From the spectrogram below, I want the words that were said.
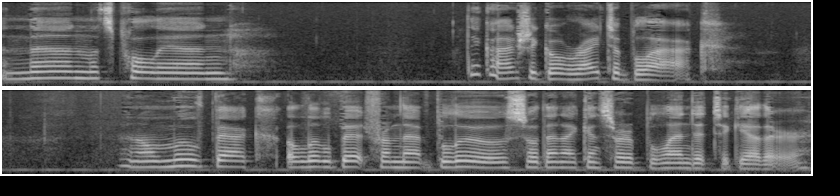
And then let's pull in, I think I actually go right to black. And I'll move back a little bit from that blue so then I can sort of blend it together.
